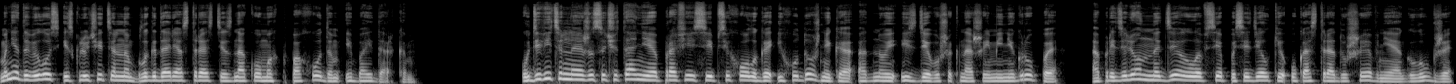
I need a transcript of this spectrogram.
мне довелось исключительно благодаря страсти знакомых к походам и байдаркам. Удивительное же сочетание профессии психолога и художника одной из девушек нашей мини-группы определенно делала все посиделки у костра душевнее, глубже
